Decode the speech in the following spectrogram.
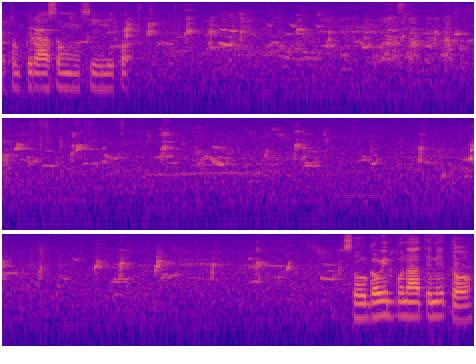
tatlong pirasong sili po. So gawin po natin ito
